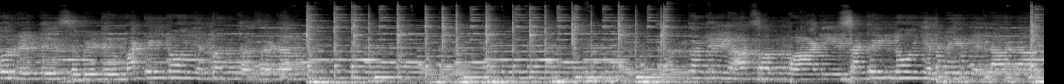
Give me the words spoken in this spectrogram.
குரட்டு செவிடு மட்டை நோய் என்பன் சட்டை நோய் என்பே என்னானால்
